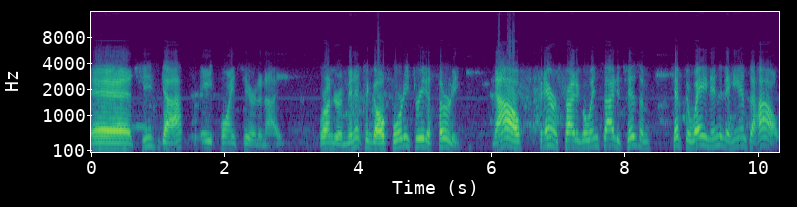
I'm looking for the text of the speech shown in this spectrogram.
And she's got eight points here tonight. We're under a minute to go, 43 to 30. Now, Ferris try to go inside to Chisholm, tipped away and into the hands of Howe.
